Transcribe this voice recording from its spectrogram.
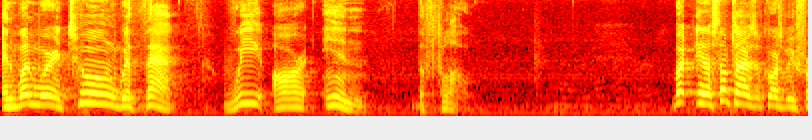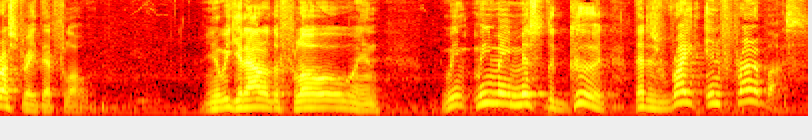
And when we're in tune with that, we are in the flow. But, you know, sometimes, of course, we frustrate that flow. You know, we get out of the flow and we, we may miss the good that is right in front of us.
